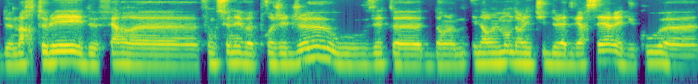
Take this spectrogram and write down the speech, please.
de marteler et de faire euh, fonctionner votre projet de jeu ou vous êtes euh, dans, énormément dans l'étude de l'adversaire et du coup euh,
